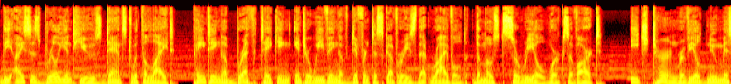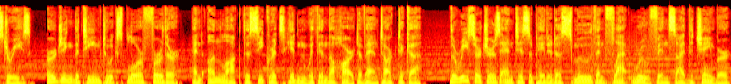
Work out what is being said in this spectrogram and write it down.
the ice's brilliant hues danced with the light, painting a breathtaking interweaving of different discoveries that rivaled the most surreal works of art. Each turn revealed new mysteries, urging the team to explore further and unlock the secrets hidden within the heart of Antarctica. The researchers anticipated a smooth and flat roof inside the chamber,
